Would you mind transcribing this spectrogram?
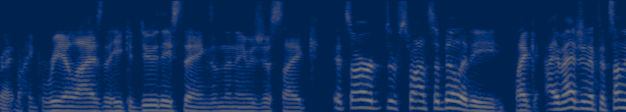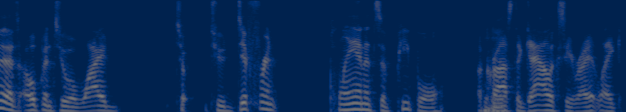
right. like realized that he could do these things and then he was just like it's our responsibility like i imagine if it's something that's open to a wide to, to different planets of people across the galaxy right? Like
